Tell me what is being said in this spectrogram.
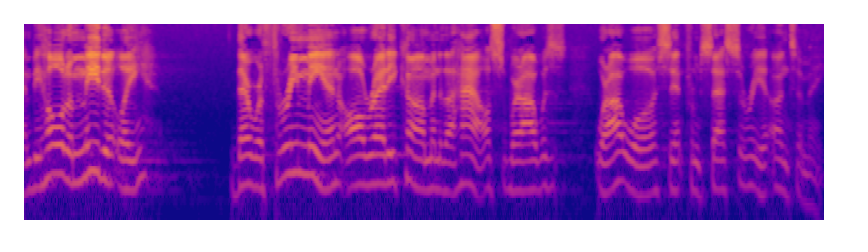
And behold, immediately there were three men already come into the house where I was, where I was sent from Caesarea unto me.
